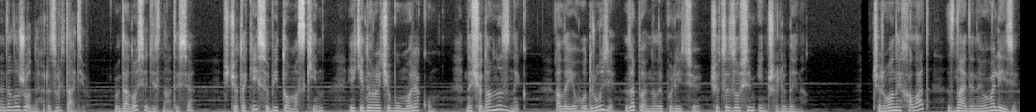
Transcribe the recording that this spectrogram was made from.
не дало жодних результатів. Вдалося дізнатися, що такий собі Томас Кін, який, до речі, був моряком, нещодавно зник, але його друзі запевнили поліцію, що це зовсім інша людина. Червоний халат, знайдений у валізі,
